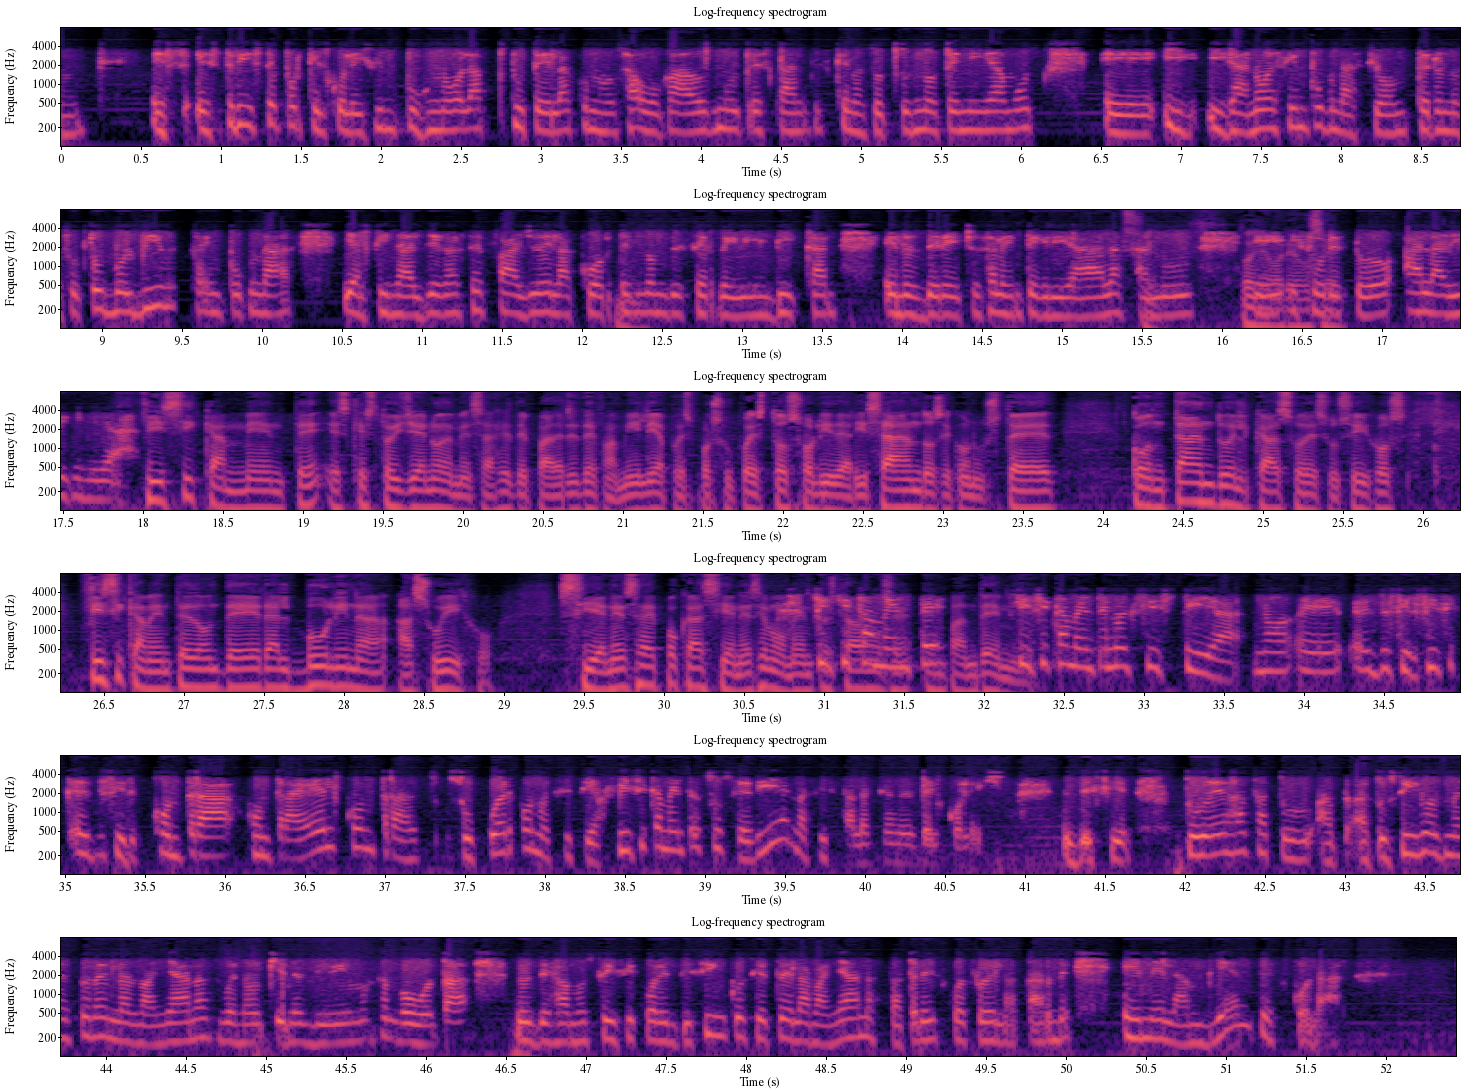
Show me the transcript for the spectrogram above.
es, es, triste porque el colegio impugnó la tutela con unos abogados muy prestantes que nosotros no teníamos eh, y, y, ganó esa impugnación, pero nosotros volvimos a impugnar y al final llega ese fallo de la Corte en donde se reivindican eh, los derechos a la integridad, a la sí. salud eh, y sobre todo a la dignidad. Físicamente, es que estoy lleno de mensajes de padres de familia, pues por supuesto solidarizándose con usted, contando el caso de sus hijos. Físicamente, ¿dónde era el bullying a, a su hijo? Si en esa época, si en ese momento estábamos en, en, pandemia. Físicamente no existía, no, eh, es decir, física, es decir, contra, contra él, contra su cuerpo no existía. Físicamente sucedía en las instalaciones del colegio. Es decir, tú dejas a, tu, a, a tus hijos, Néstor, en las mañanas, bueno, quienes vivimos en Bogotá, los dejamos 6 y 45, 7 de la mañana, hasta 3, 4 de la tarde, en el ambiente escolar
